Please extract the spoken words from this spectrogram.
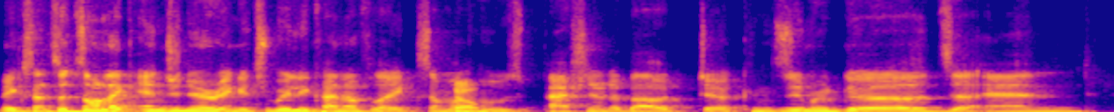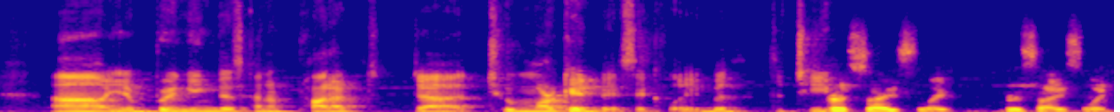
Makes sense. It's not like engineering. It's really kind of like someone no. who's passionate about uh, consumer goods and uh, you know bringing this kind of product uh, to market basically with the team. Precisely, precisely.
